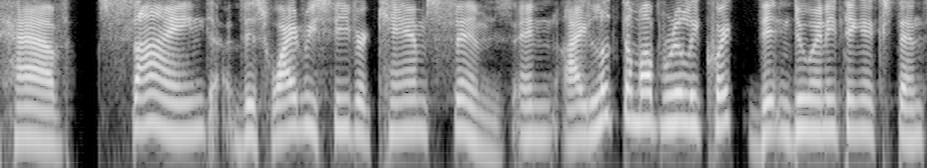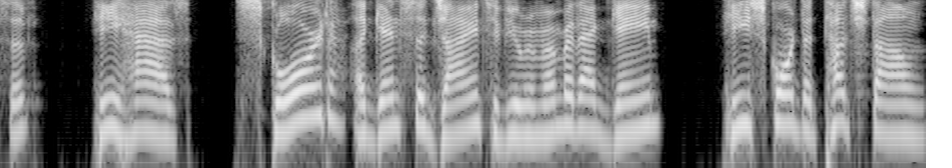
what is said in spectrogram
have signed this wide receiver, Cam Sims. And I looked him up really quick, didn't do anything extensive. He has scored against the Giants. If you remember that game, he scored the touchdown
